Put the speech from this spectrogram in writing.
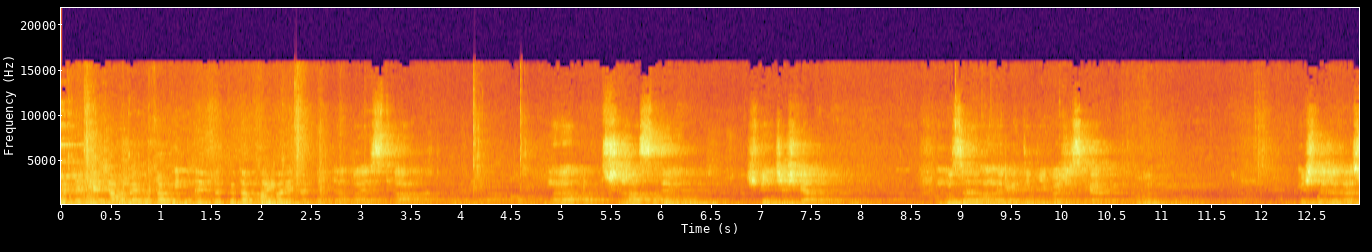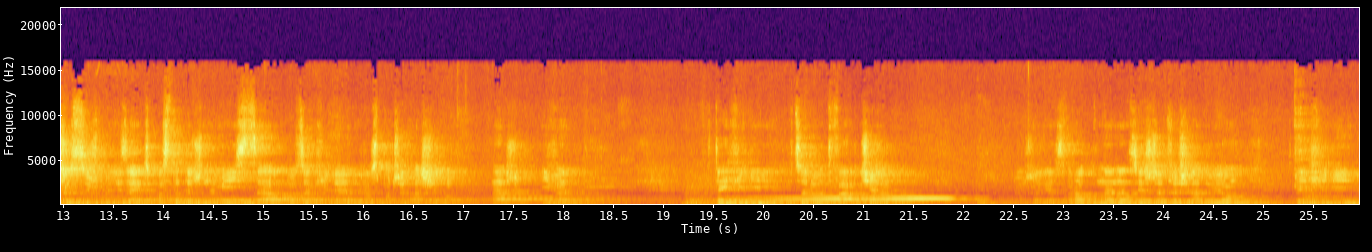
Żeby wiedział, że kto inny, do kogo. Witam Państwa na 13. Święcie Świata w Muzeum Energetyki w Łaziskach Górnych. Myślę, że teraz wszyscy już powinni zająć ostateczne miejsca, bo za chwilę rozpoczyna się nasz event. W tej chwili w celu otwarcia wrażenia zwrotne nas jeszcze prześladują. W tej chwili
